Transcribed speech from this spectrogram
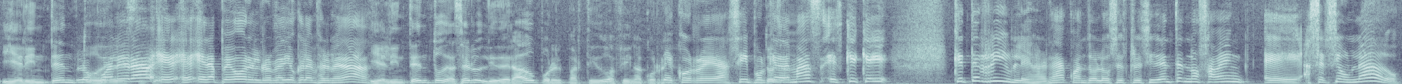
Y el intento... Lo cual era, e, e, era peor el remedio que la enfermedad. Y el intento de hacerlo es liderado por el partido afín a Correa. De Correa, sí, porque además es que... que Qué terrible, ¿verdad? Cuando los expresidentes no saben eh, hacerse a un lado.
